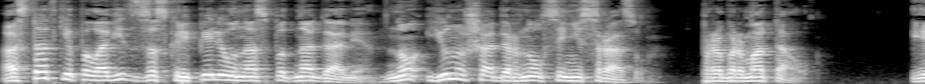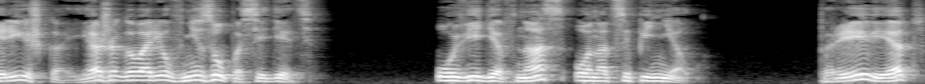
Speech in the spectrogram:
Остатки половиц заскрипели у нас под ногами, но юноша обернулся не сразу. Пробормотал. «Иришка, я же говорил внизу посидеть». Увидев нас, он оцепенел. «Привет»,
